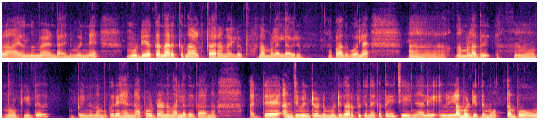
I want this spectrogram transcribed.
പ്രായമൊന്നും വേണ്ട. അതിന് മുന്നേ മുടിയൊക്കെ നരക്കുന്ന ആൾക്കാരാണല്ലോ നമ്മളെല്ലാവരും. അപ്പോൾ അതുപോലെ നമ്മളത് നോക്കിയിട്ട് പിന്നെ നമുക്കൊരു ഹെന്ന പൗഡറാണ് നല്ലത്. കാരണം മറ്റേ അഞ്ച് മിനിറ്റ് കൊണ്ട് മുടി കറുപ്പിക്കുന്നതൊക്കെ തേച്ച് കഴിഞ്ഞാൽ ഉള്ള മുടി മൊത്തം പോവും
